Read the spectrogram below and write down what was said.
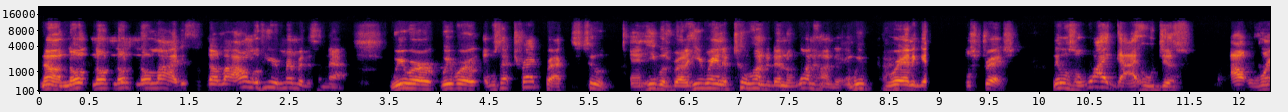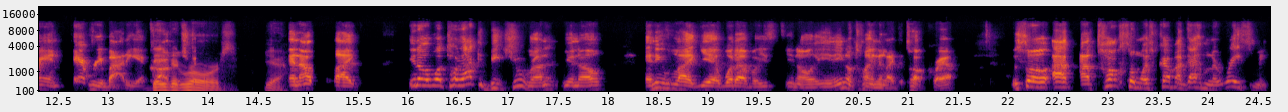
no, no, no, no, no lie. This is no lie. I don't know if you remember this or not. We were, we were, it was at track practice too, and he was running. He ran the 200 and the 100, and we ran against stretch. There was a white guy who just outran everybody at David Roars. Yeah. And I was like, you know what, Tony, I could beat you running, you know. And he was like, yeah, whatever. He's, you know, you know, Tony like to talk crap. So I, I talked so much crap, I got him to race me.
